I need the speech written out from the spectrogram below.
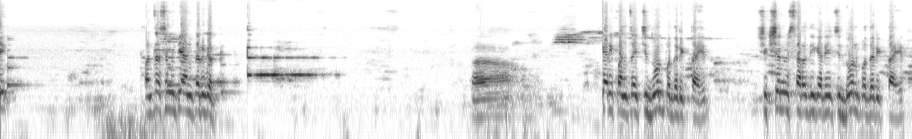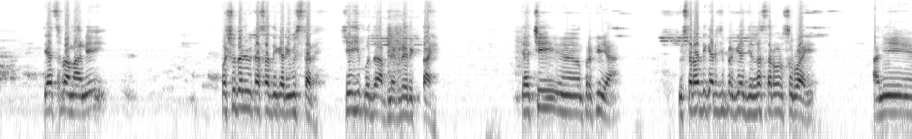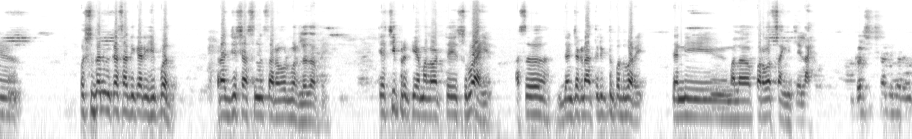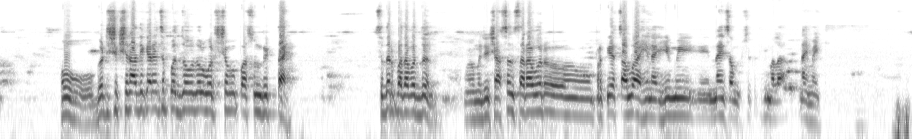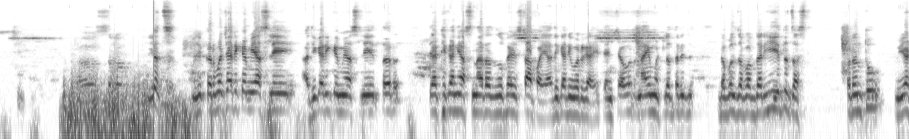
पंचायत समिती अंतर्गत अधिकारी पंचायतची दोन पदं रिक्त आहेत शिक्षण विस्तार अधिकारीची दोन पदं रिक्त आहेत. त्याचप्रमाणे पशुधन विकास अधिकारी विस्तार हे ही पदं आपल्याकडे रिक्त आहे त्याची प्रक्रिया विस्ताराधिकारीची प्रक्रिया जिल्हा स्तरावर सुरू आहे. आणि पशुधन विकास अधिकारी हे पद राज्य शासन स्तरावर भरलं जाते. त्याची प्रक्रिया मला वाटते सुरू आहे असं ज्यांच्याकडे अतिरिक्त पदभार आहे त्यांनी मला परवाच सांगितलेलं आहे. हो हो गट शिक्षणाधिकाऱ्यांचं पद जवळजवळ वर्षापासून रिक्त आहे. सदर पदाबद्दल म्हणजे शासन स्तरावर प्रक्रिया चालू आहे ना हे मी नाही सांगू शकत ही मला नाही माहिती. म्हणजे कर्मचारी कमी असले अधिकारी कमी असले तर त्या ठिकाणी असणारा जो काही स्टाफ आहे अधिकारी वर्ग आहे त्यांच्यावर नाही म्हटलं तरी डबल जबाबदारी ही येतच असते. परंतु या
